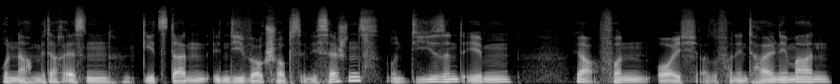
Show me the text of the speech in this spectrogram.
Und nach dem Mittagessen geht es dann in die Workshops, in die Sessions. Und die sind eben ja, von euch, also von den Teilnehmern,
